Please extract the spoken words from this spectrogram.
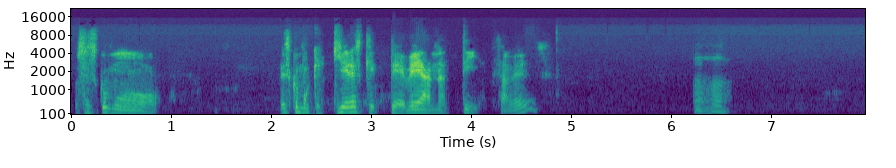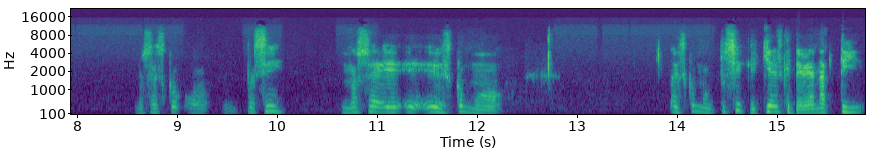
O sea, es como, es como que quieres que te vean a ti, ¿sabes? Ajá. O sea, es como, pues sí, no sé, e- e- es como, es como, pues sí, que quieres que te vean a ti,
